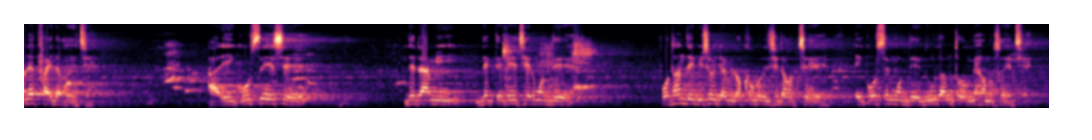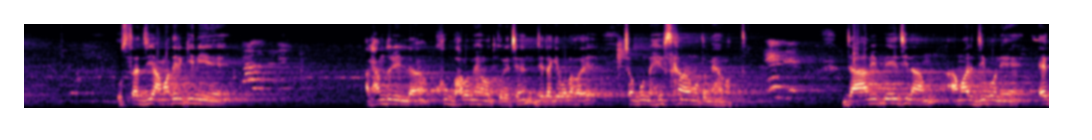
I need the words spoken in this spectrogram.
অনেক ফায়দা হয়েছে। আর এই কোর্সে এসে যেটা আমি দেখতে পেয়েছি এর মধ্যে প্রধান যে বিষয়টি আমি লক্ষ্য করেছি সেটা হচ্ছে এই কোর্সের মধ্যে দুর্দান্ত মেহনত হয়েছে। উস্তাদজি আমাদেরকে নিয়ে আলহামদুলিল্লাহ খুব ভালো মেহনত করেছেন, যেটাকে বলা হয় সম্পূর্ণ হিফসখানার মতো মেহনত। যা আমি পেয়েছিলাম আমার জীবনে এক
